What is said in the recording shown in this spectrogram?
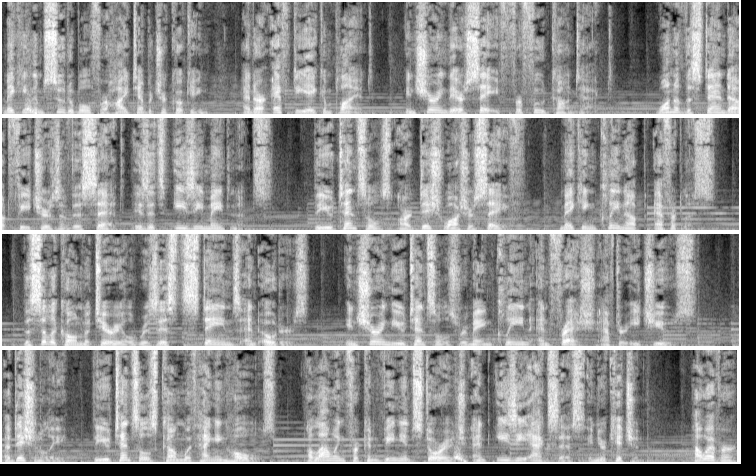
making them suitable for high-temperature cooking and are FDA compliant, ensuring they are safe for food contact. One of the standout features of this set is its easy maintenance. The utensils are dishwasher safe, making cleanup effortless. The silicone material resists stains and odors, ensuring the utensils remain clean and fresh after each use. Additionally, the utensils come with hanging holes, allowing for convenient storage and easy access in your kitchen. However,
